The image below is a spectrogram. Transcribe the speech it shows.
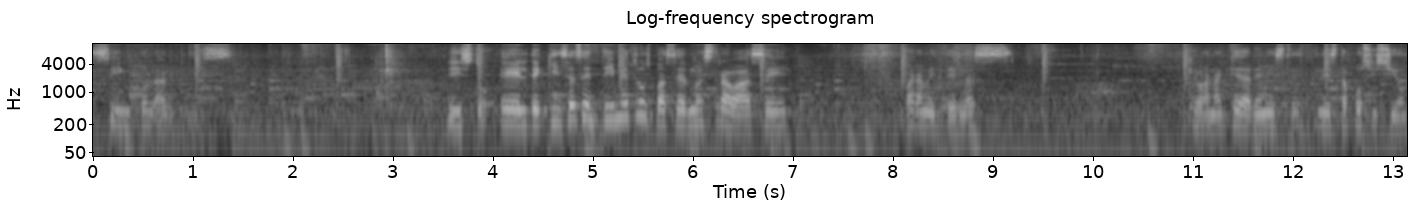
cinco lágrimas. Listo, el de 15 centímetros va a ser nuestra base para meterlas que van a quedar en, este, en esta posición.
